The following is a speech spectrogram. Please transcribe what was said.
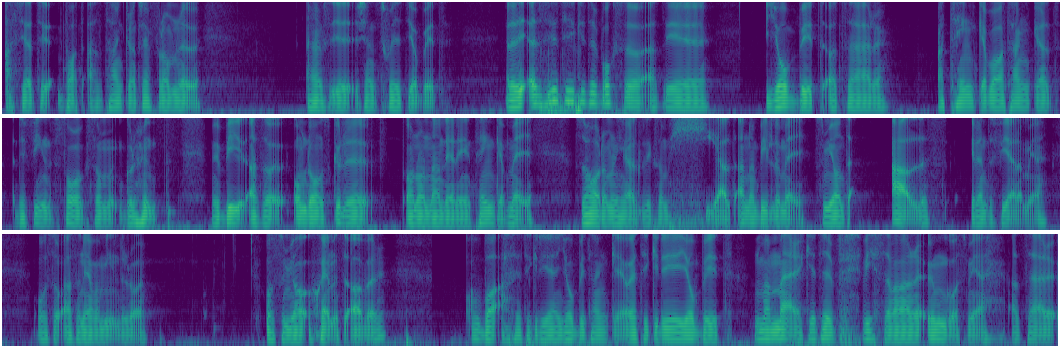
Alltså jag tycker bara att alltså tanken att träffa dem nu, är också, det känns skitjobbigt. Eller alltså jag tycker typ också att det är jobbigt att så här, att tänka bara tankar att det finns folk som går runt med bild, alltså om de skulle av någon anledning tänka på mig, så har de en helt, liksom, helt annan bild av mig som jag inte alls identifierar med. Och som, alltså när jag var mindre då. Och som jag skäms över. Och bara, alltså jag tycker det är en jobbig tanke. Och jag tycker det är jobbigt när man märker typ vissa man umgås med. Att så här,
